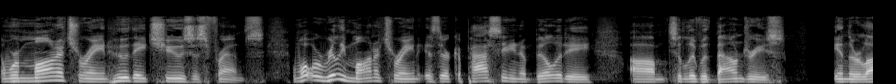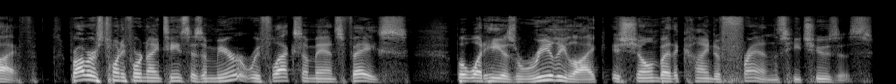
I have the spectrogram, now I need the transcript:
And we're monitoring who they choose as friends. And what we're really monitoring is their capacity and ability um, to live with boundaries in their life. Proverbs 24 19 says, A mirror reflects a man's face, but what he is really like is shown by the kind of friends he chooses.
